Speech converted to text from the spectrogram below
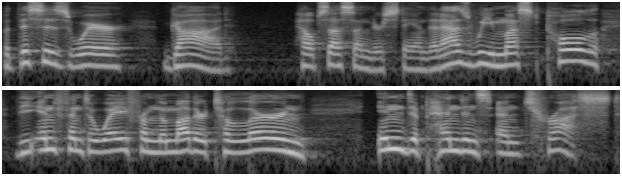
But this is where God helps us understand that as we must pull the infant away from the mother to learn independence and trust,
